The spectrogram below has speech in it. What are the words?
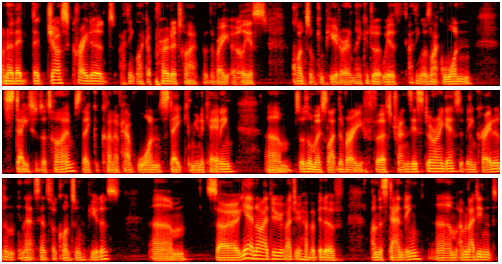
oh no they'd, they'd just created I think like a prototype of the very earliest quantum computer and they could do it with I think it was like one state at a time so they could kind of have one state communicating. Um, so it was almost like the very first transistor I guess had been created in, in that sense for quantum computers. Um, so yeah no I do I do have a bit of understanding. Um, I mean I didn't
